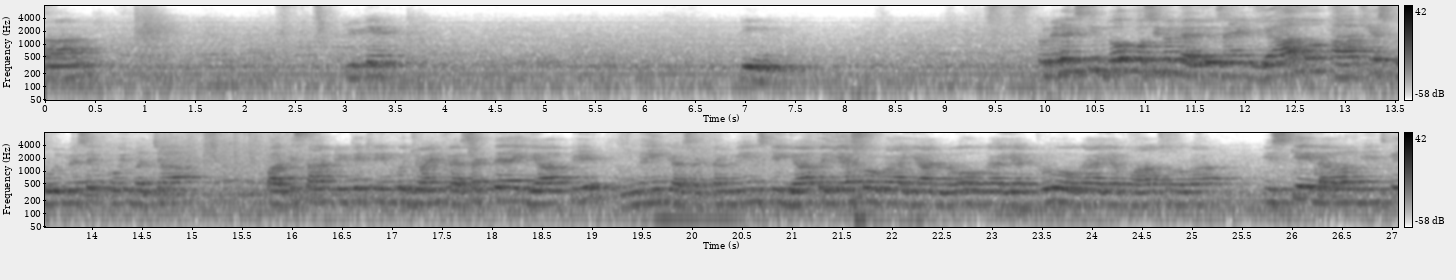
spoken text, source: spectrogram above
Pakistan, cricket team. तो बेटा इसकी दो पॉसिबल वैल्यूज़ हैं। या तो आपके स्कूल में से कोई बच्चा पाकिस्तान क्रिकेट टीम को ज्वाइन कर सकते हैं या फिर नहीं कर सकता। मींस कि या तो यस होगा, या नो होगा, या ट्रू होगा, या फॉल्स होगा। इसके अलावा मीन्स के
